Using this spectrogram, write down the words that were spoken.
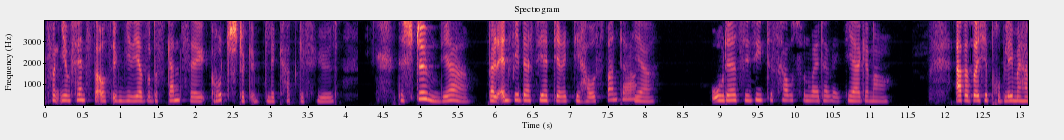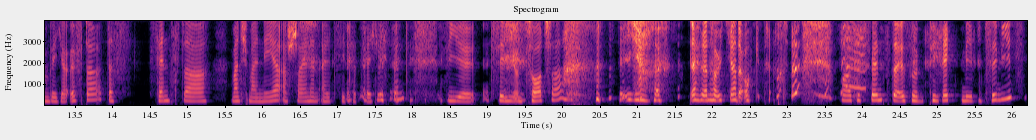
von ihrem Fenster aus irgendwie ja so das ganze Grundstück im Blick hat gefühlt. Das stimmt, ja. Weil entweder sie hat direkt die Hauswand da Ja, oder sie sieht das Haus von weiter weg. ja, genau. Aber solche Probleme haben wir ja öfter, dass Fenster manchmal näher erscheinen, als sie tatsächlich sind. Siehe Ginny und Georgia. Ja, daran habe ich gerade auch gedacht. Markus Fenster ist so direkt neben Ginnys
